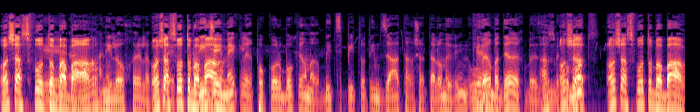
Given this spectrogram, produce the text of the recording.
או שאספו אותו אה, בבר, אני לא אוכל, אבל... או שאספו אותו בבר. די.ג'יי מקלר פה כל בוקר מרביץ פיתות עם זעתר שאתה לא מבין. הוא כן. עובר בדרך באיזה. מקומות. או שאספו אותו בבר.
